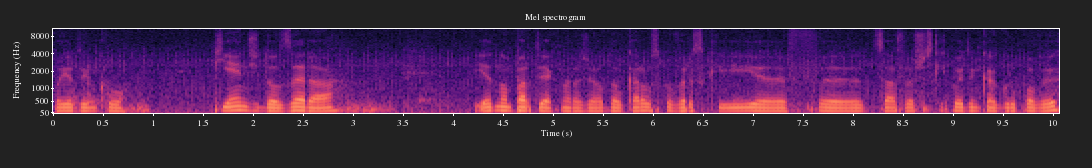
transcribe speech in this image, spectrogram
pojedynku 5 do 0 Jedną partię jak na razie oddał Karol Skowerski e, w, we wszystkich pojedynkach grupowych.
